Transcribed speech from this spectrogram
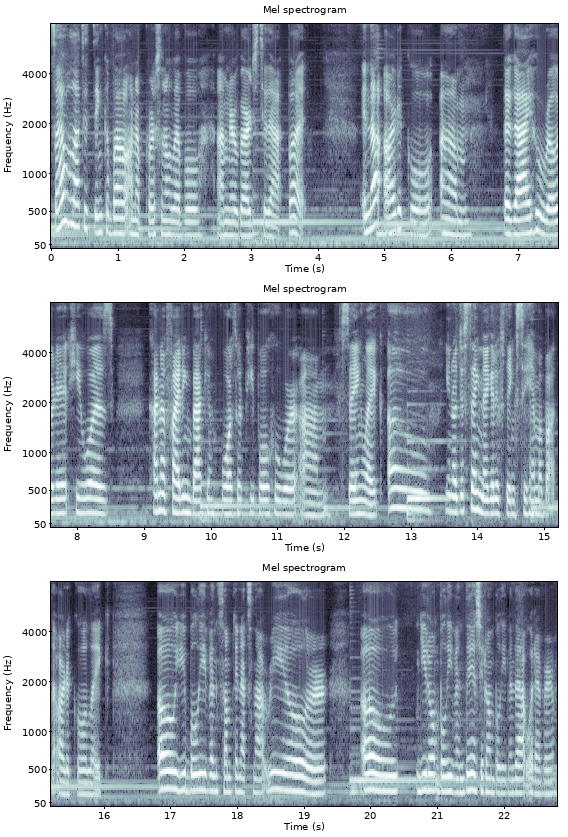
so I have a lot to think about on a personal level um, in regards to that. But in that article, um, the guy who wrote it, he was kind of fighting back and forth with people who were um, saying like oh you know just saying negative things to him about the article like oh you believe in something that's not real or oh you don't believe in this you don't believe in that whatever.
